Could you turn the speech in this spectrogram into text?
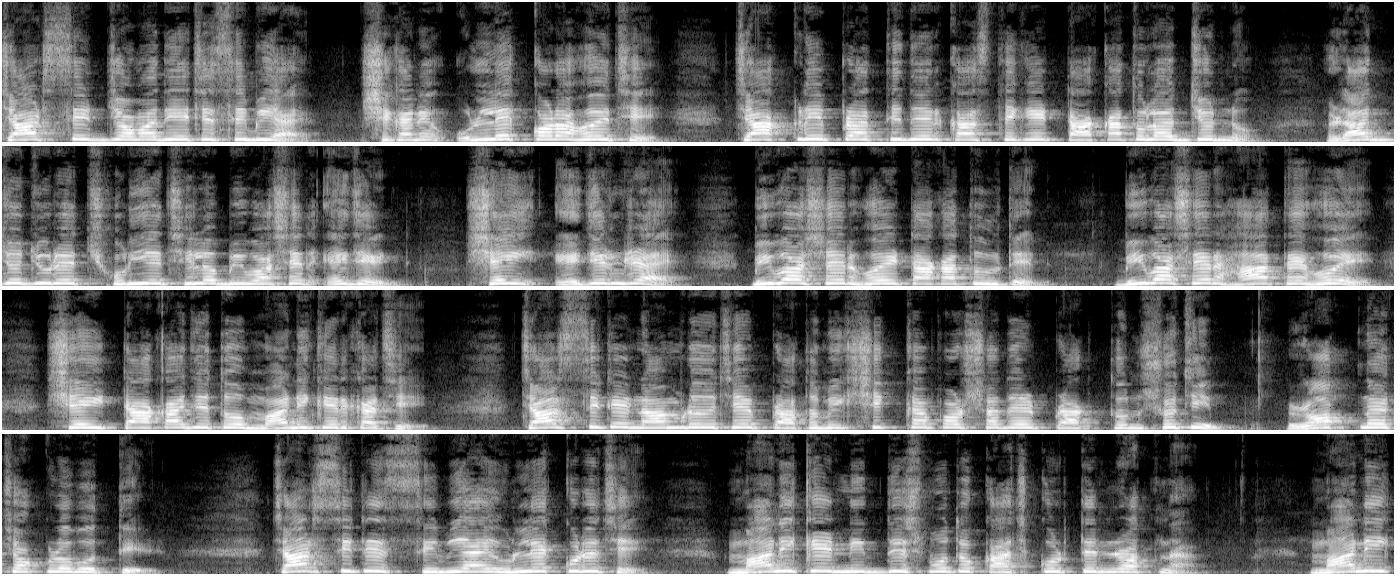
চার্জশিট জমা দিয়েছে সিবিআই। সেখানে উল্লেখ করা হয়েছে চাকরি প্রার্থীদের কাছ থেকে টাকা তোলার জন্য রাজ্য জুড়ে ছড়িয়েছিল বিবাসের এজেন্ট। সেই এজেন্টরাই বিবাসের হয়ে টাকা তুলতেন। বিবাসের হাতে হয়ে সেই টাকা যেত মানিকের কাছে। চার্জশিটে নাম রয়েছে প্রাথমিক শিক্ষা পর্ষদের প্রাক্তন সচিব রত্না চক্রবর্তীর। চার্জশিটে সিবিআই উল্লেখ করেছে, মানিকের নির্দেশ মতো কাজ করতেন রত্না। মানিক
